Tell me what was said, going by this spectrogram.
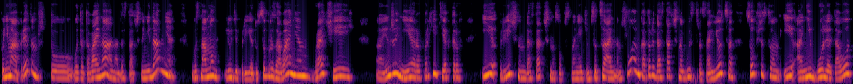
Понимая при этом, что вот эта война, она достаточно недавняя, в основном люди приедут с образованием, врачей, а, инженеров, архитекторов – и приличным достаточно, собственно, неким социальным слоем, который достаточно быстро сольется с обществом, и они, более того,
